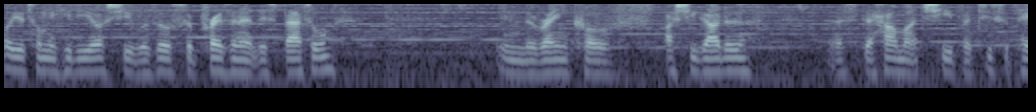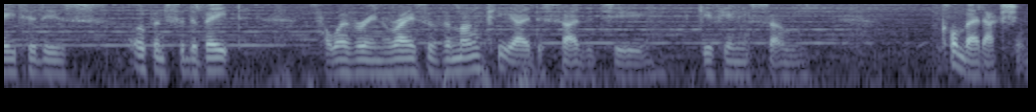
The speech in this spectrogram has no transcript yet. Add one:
Toyotomi Hideyoshi was also present at this battle in the rank of Ashigaru. As to how much he participated is open for debate. However, in Rise of the Monkey, I decided to give him some combat action.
